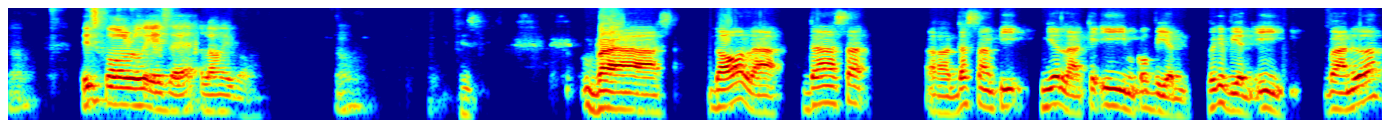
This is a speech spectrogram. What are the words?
No? This four rule is a along evil. No? và đó là dasa uh, ờ, dasampi nghĩa là cái y mà có viền với cái viền y và nữa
